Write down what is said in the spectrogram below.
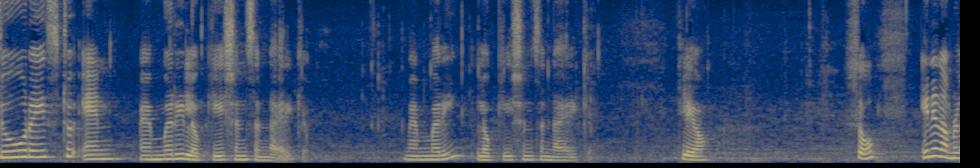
two raise to N memory locations ഉണ്ടായിരിക്കും. മെമ്മറി ലൊക്കേഷൻസ് ഉണ്ടായിരിക്കും. ക്ലിയർ സോ ഇനി നമ്മൾ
